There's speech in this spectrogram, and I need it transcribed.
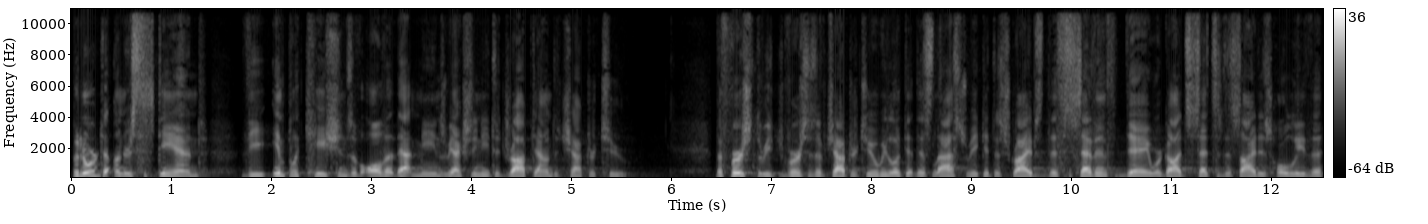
But in order to understand the implications of all that that means, we actually need to drop down to chapter 2. The first three verses of chapter 2, we looked at this last week. It describes the seventh day where God sets it aside as holy, the,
